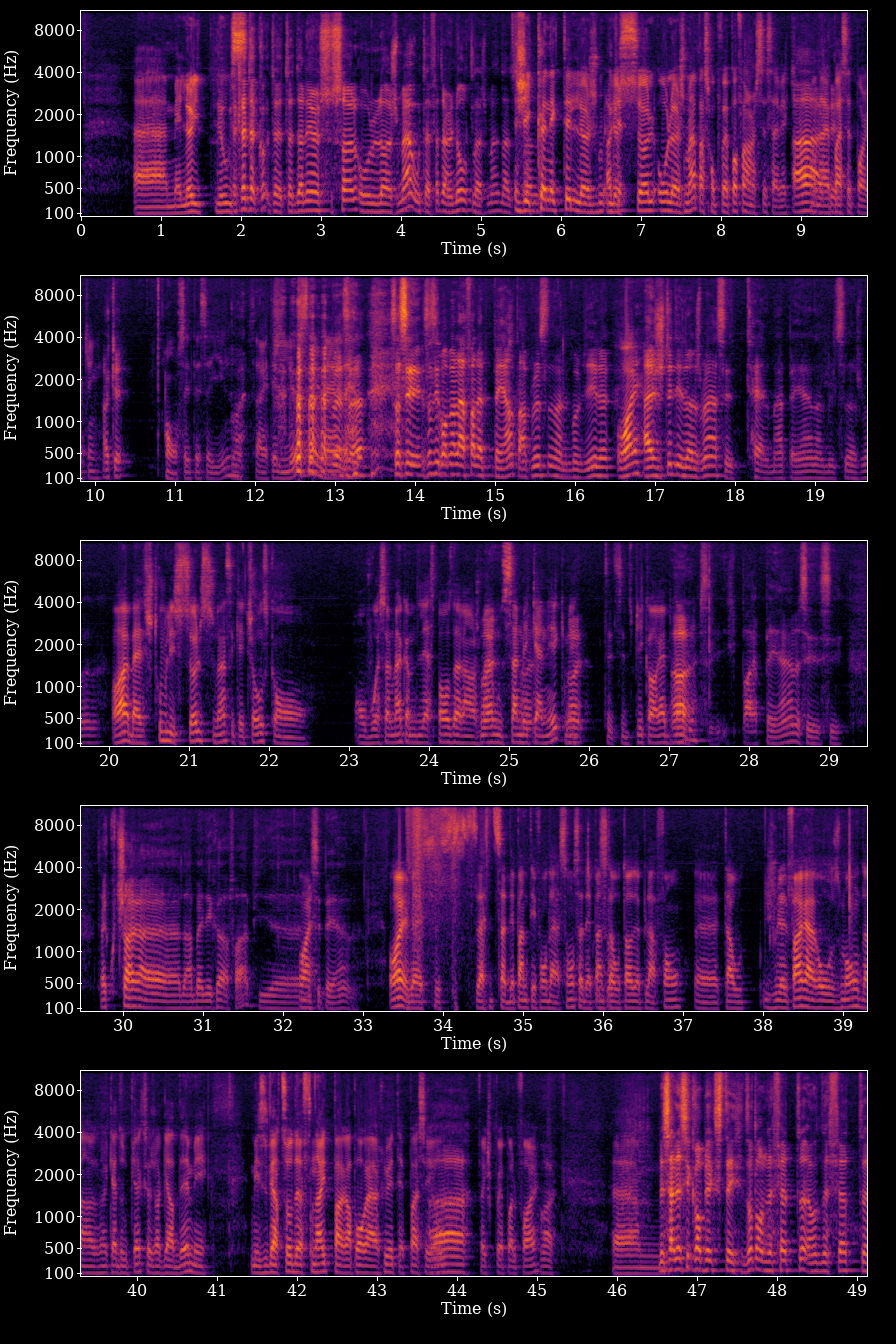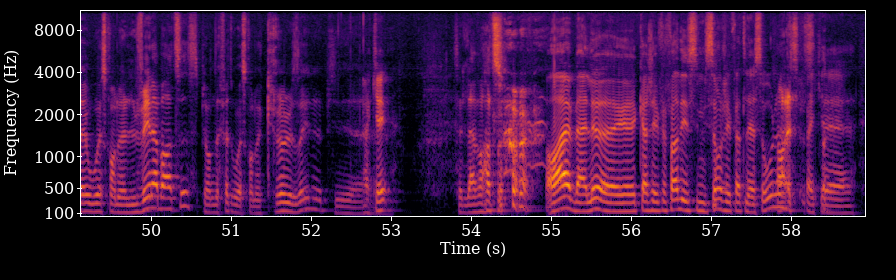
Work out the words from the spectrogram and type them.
Euh, mais là, là aussi. Fait que là, tu as, donné un sous-sol au logement ou tu as fait un autre logement dans le J'ai connecté le, le sol au logement parce qu'on ne pouvait pas faire un 6 avec. Ah, on n'avait pas assez de parking. OK. On s'est essayé. Ça aurait été le luxe. mais... ça, c'est pas mal l'affaire la plus payante en plus dans l'immobilier. Ouais. Ajouter des logements, c'est tellement payant dans le multilogement. Oui, ben, je trouve les sols, souvent, c'est quelque chose qu'on on voit seulement comme de l'espace de rangement ou de salle mécanique, mais c'est du pied carré ah, C'est hyper payant. Ça coûte cher euh, dans bien des cas à faire, puis euh, c'est payant. Oui, ben, ça, dépend de tes fondations, ça dépend de ta hauteur de plafond. Euh, je voulais le faire à Rosemont dans un quadruplex que je regardais, mais mes ouvertures de fenêtres par rapport à la rue n'étaient pas assez hautes. Ah. Fait que je ne pouvais pas le faire. Euh, mais ça a ses complexités. Nous autres, on a fait, on a fait euh, où est-ce qu'on a levé la bâtisse, puis on a fait où est-ce qu'on a creusé. puis, OK. C'est de l'aventure. ouais, ben là, quand j'ai fait faire des soumissions, j'ai fait le saut. Là.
